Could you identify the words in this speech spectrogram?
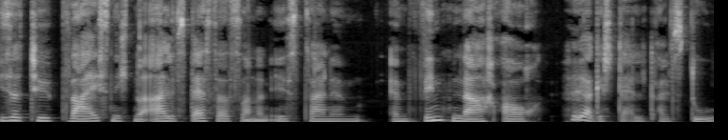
Dieser Typ weiß nicht nur alles besser, sondern ist seinem Empfinden nach auch höher gestellt als du,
